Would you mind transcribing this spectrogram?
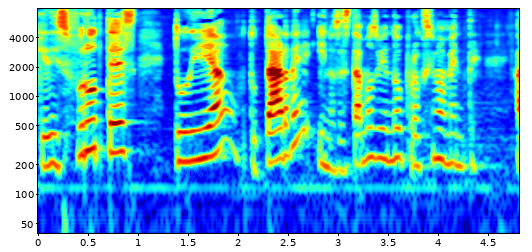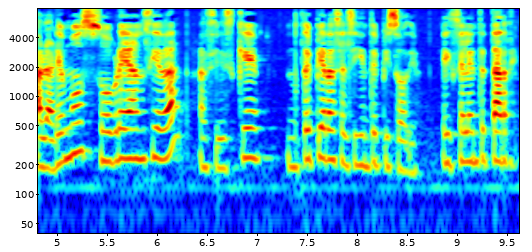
que disfrutes tu día, tu tarde y nos estamos viendo próximamente. Hablaremos sobre ansiedad, así es que no te pierdas el siguiente episodio. Excelente tarde.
